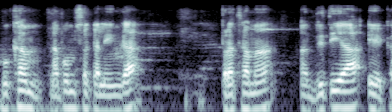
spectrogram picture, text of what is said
ಮುಖಂ ನಪುಂಸಕಲಿಂಗ. ಪ್ರಥಮ, ದ್ವಿತೀಯ, ಏಕ.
